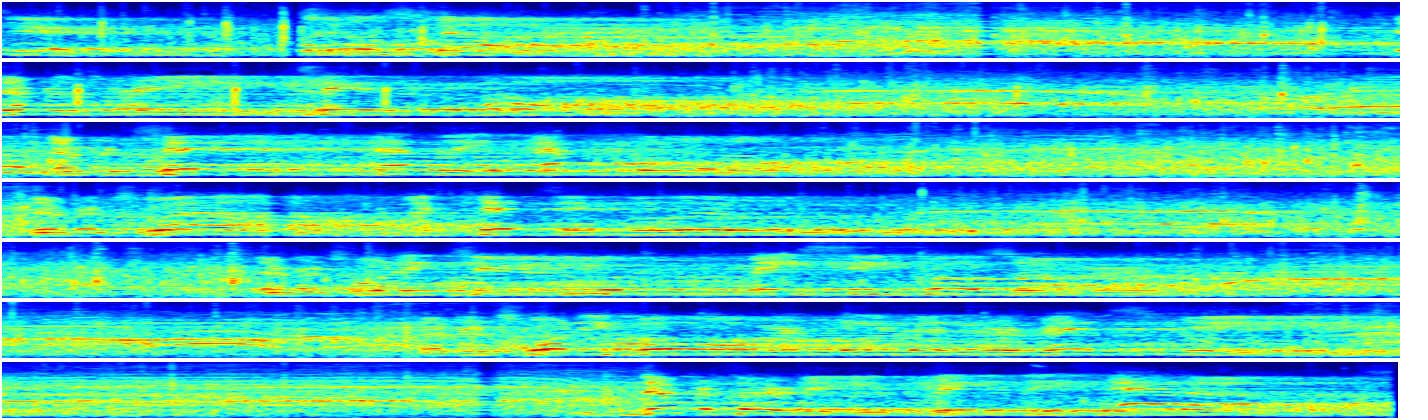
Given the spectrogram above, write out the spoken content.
Meeser. Jules Guard. Number 3, Taylor Paul. Number 10, Ellie Ethel. Number 12, Mackenzie Ballou. Number 22, Macy Bozard. Number 24, Eva Nervensky. Number 30, Bailey Adams.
